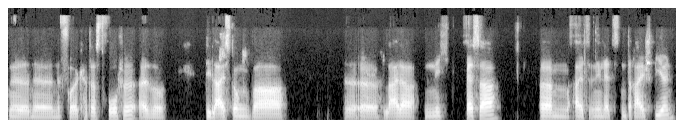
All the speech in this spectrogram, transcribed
eine, eine, eine Vollkatastrophe. Also die Leistung war äh, äh leider nicht besser ähm, als in den letzten drei Spielen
